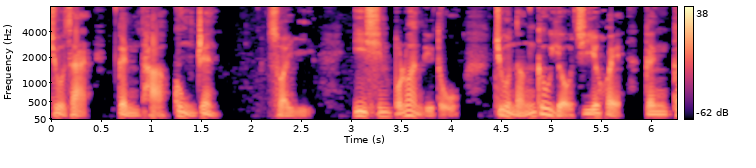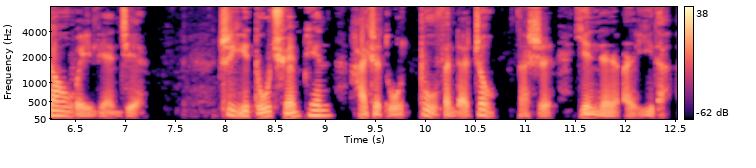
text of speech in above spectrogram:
就在跟它共振。所以一心不乱地读，就能够有机会跟高维连接。至于读全篇还是读部分的咒，那是因人而异的，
